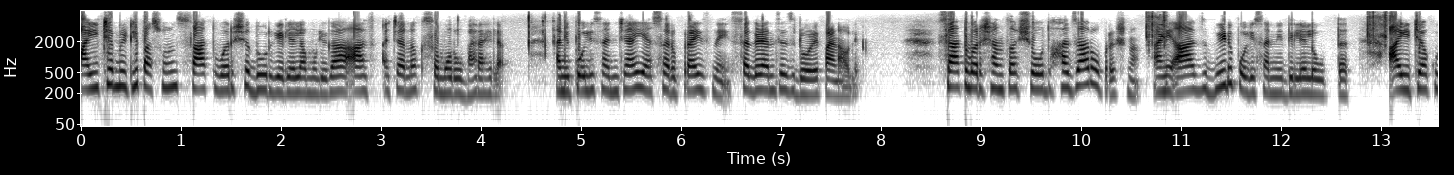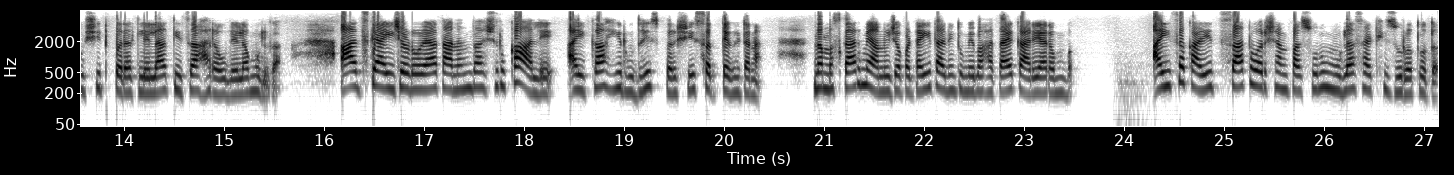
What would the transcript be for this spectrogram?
आईच्या मिठीपासून सात वर्ष दूर गेलेला मुलगा आज अचानक समोर उभा राहिला आणि पोलिसांच्या या सरप्राईजने सगळ्यांचेच डोळे पाणावले. सात वर्षांचा शोध हजारो प्रश्न आणि आज बीड पोलिसांनी दिलेलं उत्तर आईच्या कुशीत परतलेला तिचा हरवलेला मुलगा. आज त्या आईच्या डोळ्यात आनंदाश्रू का आले? ऐका ही हृदयस्पर्शी सत्य घटना नमस्कार मी अनुजा पटाईत आणि तुम्ही पाहताय कार्यारंभ. आईचं काळीत सात वर्षांपासून मुलासाठी झुरत होतं.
